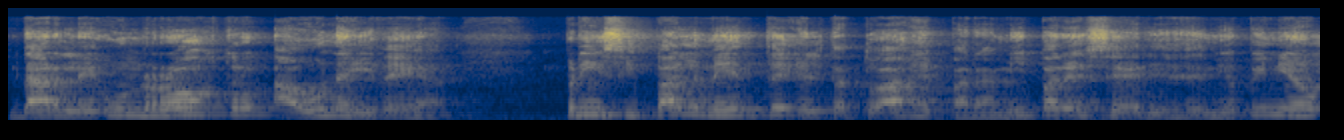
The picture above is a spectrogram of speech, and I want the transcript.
darle un rostro a una idea. Principalmente el tatuaje, para mi parecer y desde mi opinión,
